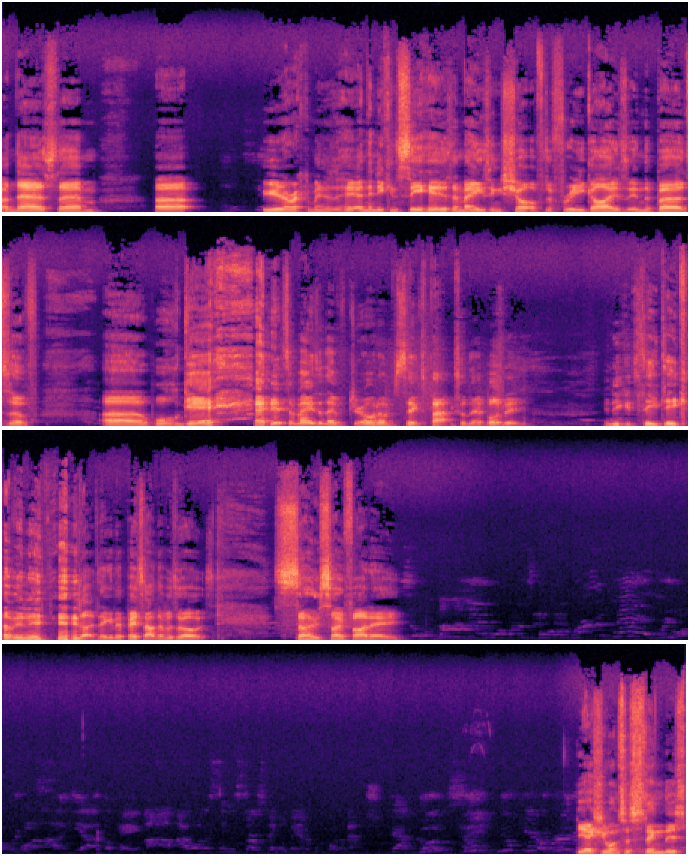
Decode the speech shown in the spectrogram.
And there's them, uh, you know, recommended a hit, and then you can see his amazing shot of the three guys in the birds of uh, war gear. it's amazing they've drawn up six packs on their body. And you can see Dee coming in, like taking a piss out of them as well. It's so, so funny. Yeah, she wants to sing this,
